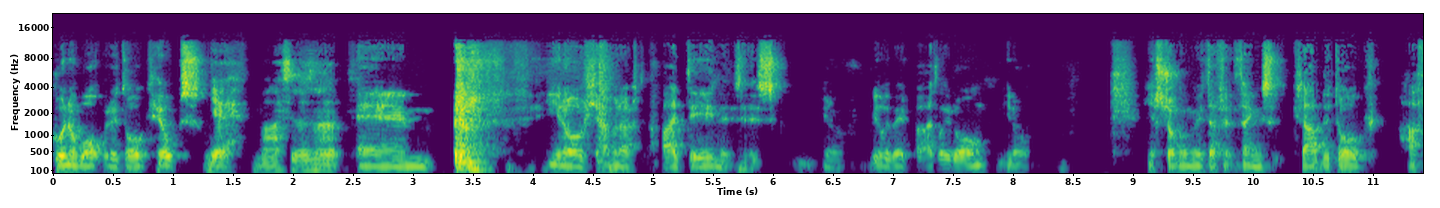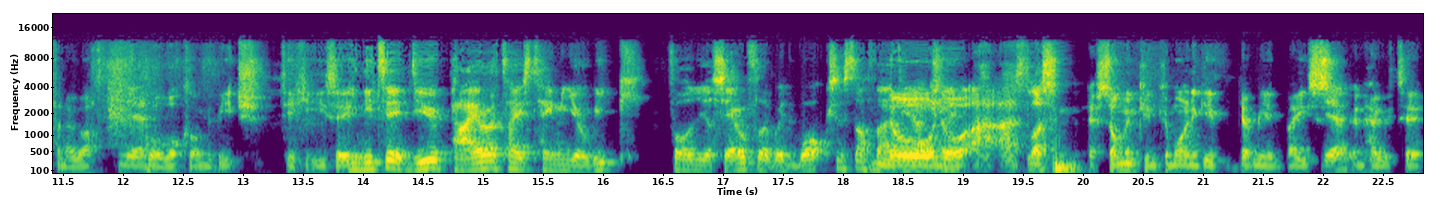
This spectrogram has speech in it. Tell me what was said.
going to walk with a dog helps. yeah, massive, isn't it? Um, you know, if you're having a, a bad day and it's, it's you know really very badly wrong, you know, you're struggling with different things. Grab the dog, half an hour, Yeah. go walk along the beach, take it easy. You need to. Do you prioritize time in your week for yourself, like with walks and stuff? Like that? Do you No, no. I, I, listen, if someone can come on and give give me advice Yeah. on how to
